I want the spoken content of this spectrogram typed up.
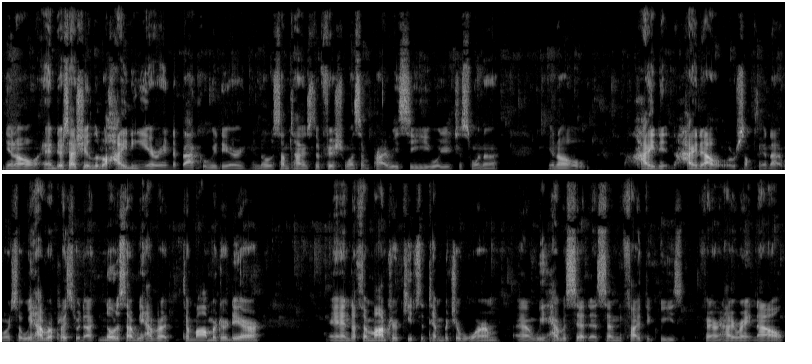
You know, and there's actually a little hiding area in the back over there. You know, sometimes the fish want some privacy, or you just want to, you know, hide it, hide out or something that way. So we have a place for that. Notice that we have a thermometer there and the thermometer keeps the temperature warm. Uh, we have it set at 75 degrees Fahrenheit right now.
